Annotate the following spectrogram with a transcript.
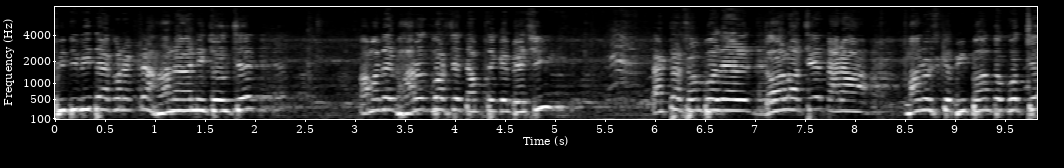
পৃথিবীতে এখন একটা হানাহানি চলছে। আমাদের ভারতবর্ষে তার থেকে বেশি একটা সম্প্রদায়ের দল আছে, তারা মানুষকে বিভ্রান্ত করছে।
